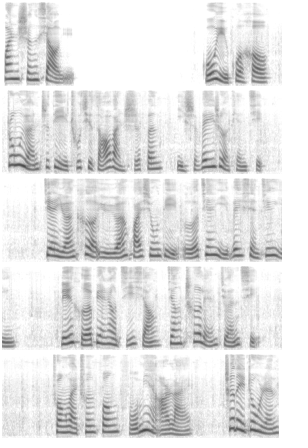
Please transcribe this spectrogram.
欢声笑语。谷雨过后，中原之地除去早晚时分，已是微热天气。见袁克与袁怀兄弟额间已微现晶莹，林和便让吉祥将车帘卷起。窗外春风拂面而来，车内众人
